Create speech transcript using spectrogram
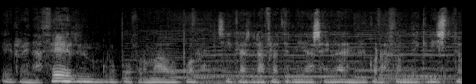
el Renacer, un grupo formado por chicas de la Fraternidad Sagrada en el Corazón de Cristo.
